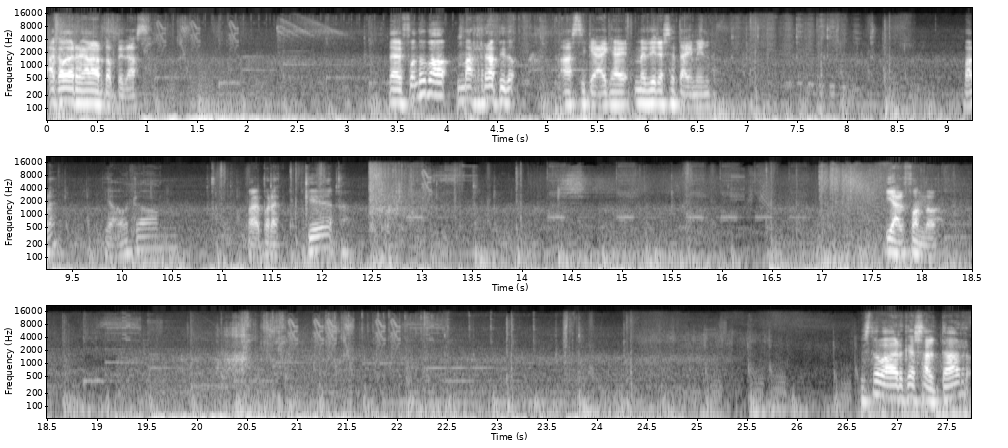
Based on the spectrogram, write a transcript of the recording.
acabo de regalar dos vidas. La del fondo va más rápido, así que hay que medir ese timing. ¿Vale? Y ahora... Vale, por aquí... Y al fondo. Esto va a haber que saltar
